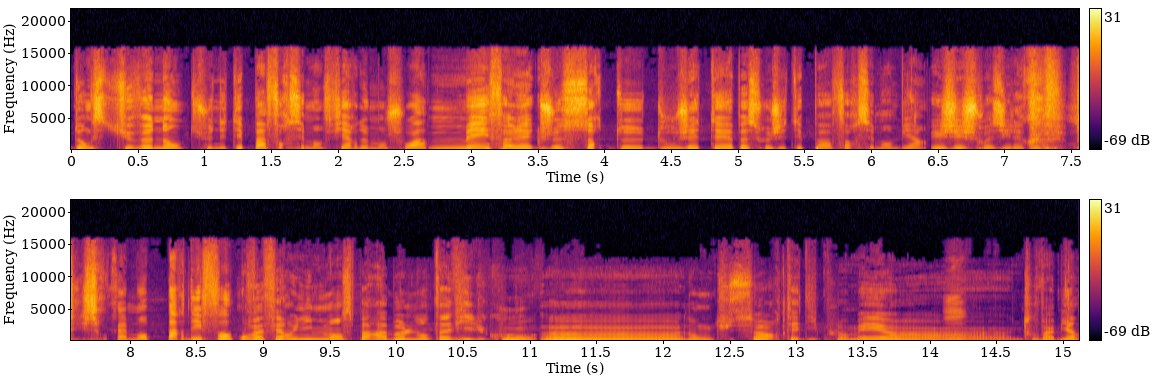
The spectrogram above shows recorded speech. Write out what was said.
Donc, si tu veux, non, je n'étais pas forcément fière de mon choix, mais il fallait que je sorte de- d'où j'étais parce que j'étais pas forcément bien. Et j'ai choisi la coiffure vraiment par défaut. On va faire une immense parabole dans ta vie, du coup. Euh, donc, tu sors, tu es diplômé, euh, tout va bien.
